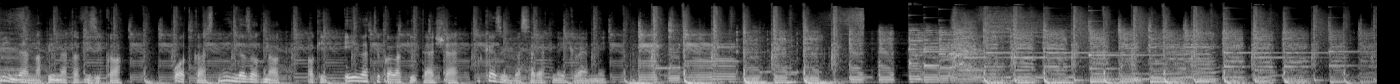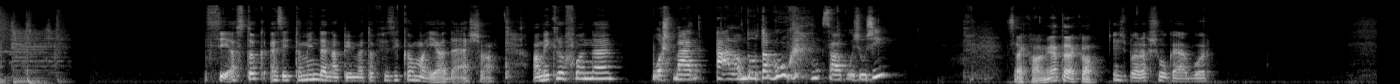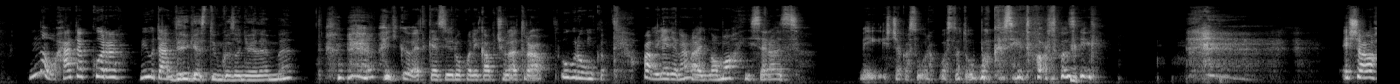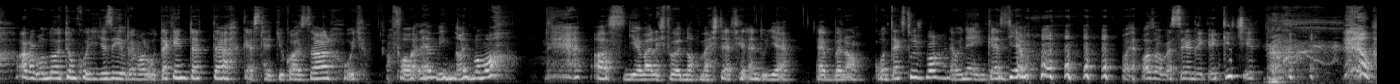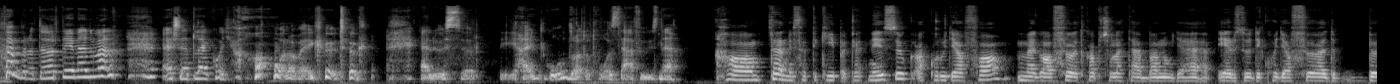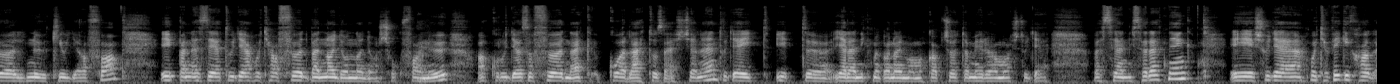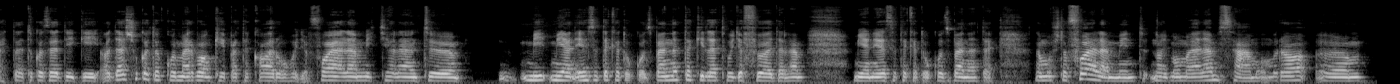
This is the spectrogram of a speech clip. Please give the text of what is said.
Mindennapi Metafizika. Podcast mindazoknak, akik életük alakítását a kezükbe szeretnék venni. Sziasztok! Ez itt a Mindennapi Metafizika mai adása. A mikrofonnál Most már állandó tagunk, Szalkó Zsuzsi. Szekhalmi Etelka. és Baraksó Gábor. No, hát akkor miután végeztünk az anyaelemmel, egy következő rokoni kapcsolatra ugrunk, ami legyen a nagymama, hiszen az mégiscsak a szórakoztatóbbak közé tartozik. És a, arra gondoltunk, hogy így az évre való tekintettel kezdhetjük azzal, hogy a fa nem mind nagymama, az nyilván egy földnapmestert jelent ugye ebben a kontextusban, de hogy ne én kezdjem, majd hazabeszélnék egy kicsit ebben a történetben, esetleg, hogyha valamelyik őtök először néhány gondolatot hozzáfűzne. Ha természeti képeket nézzük, akkor ugye a fa meg a föld kapcsolatában ugye érződik, hogy a földből nő ki ugye a fa. Éppen ezért ugye, hogyha a földben nagyon-nagyon sok fa nő, akkor ugye az a földnek korlátozást jelent. Ugye itt, itt jelenik meg a nagymama kapcsolat, amiről most ugye beszélni szeretnénk. És ugye, hogyha végighallgattátok az eddigi adásokat, akkor már van képetek arról, hogy a fa ellen mit jelent, mi, milyen érzeteket okoz bennetek, illetve hogy a földelem milyen érzeteket okoz bennetek. Na most a faelem, mint nagymama elem számomra öm,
